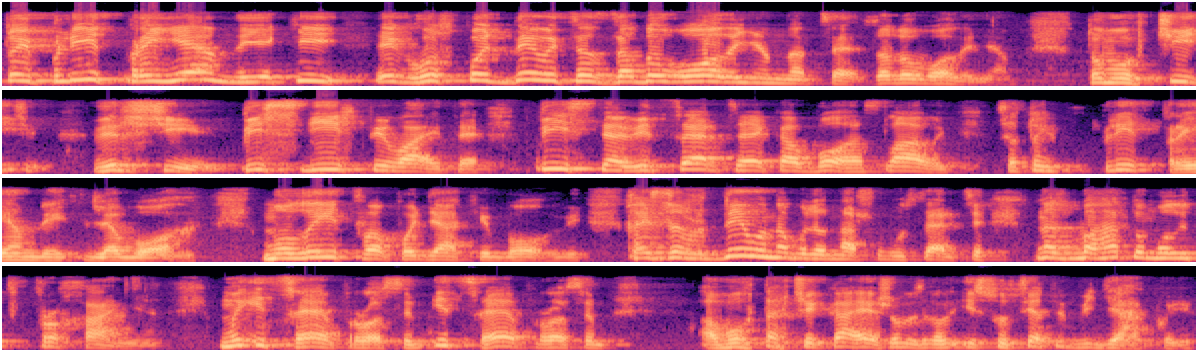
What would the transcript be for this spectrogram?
той плід приємний, який, як Господь дивиться з задоволенням на це, задоволенням. Тому вчіть вірші, пісні співайте, пісня від серця, яка Бога славить. Це той плід приємний для Бога. Молитва подяки Богові. Хай завжди вона буде в нашому серці. У нас багато молитв прохання. Ми і це просимо, і це просимо. А Бог так чекає, щоб ви сказали, Ісус, я тобі дякую,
